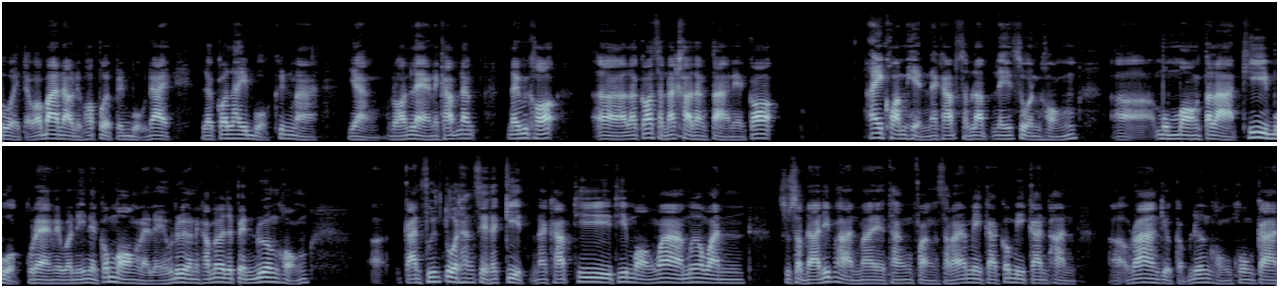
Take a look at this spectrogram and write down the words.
ด้วย แต่ว่าบ้านเราเนี่ยพอเปิดเป็นบวกได้ แล้วก็ไล่บวกขึ้นมาอย่างร้อนแรงนะครับ นักนักวิเคราะห์แล้วก็สำนักข่าวต่างๆเนี่ยก็ให้ความเห็นนะครับสำหรับในส่วนของมุมมองตลาดที่บวกแรงในวันนี้เนี่ยก็มองหลาย ๆ เรื่องนะครับ ไม่ว่าจะเป็นเรื่องของการฟื้นตัวทางเศรษฐกิจนะครับที่ที่มองว่าเมื่อวัน สุดสัปดาห์ที่ผ่านมาเนี่ยทางฝั่งสหรัฐอเมริกาก็มีการผ่านร่างเกี่ยวกับเรื่องของโครงการ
